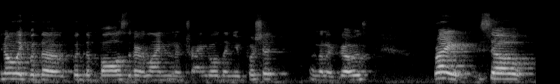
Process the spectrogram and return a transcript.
You know like with the with the balls that are lined in a triangle then you push it and then it goes. Right so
